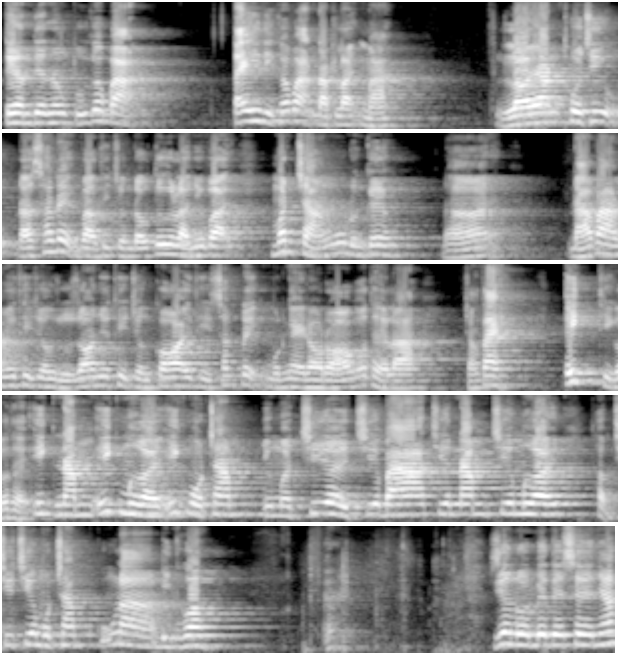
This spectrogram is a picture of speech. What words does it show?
Tiền tiền trong túi các bạn. Tay thì các bạn đặt lệnh mà. Lời ăn thua chịu đã xác định vào thị trường đầu tư là như vậy. Mất trắng cũng đừng kêu. Đấy. Đá vào như thị trường rủi ro như thị trường coi thì xác định một ngày nào đó có thể là trắng tay. X thì có thể x5, x10, x100 nhưng mà chia chia 3, chia 5, chia 10, thậm chí chia 100 cũng là bình thường. Riêng đối BTC nhé,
